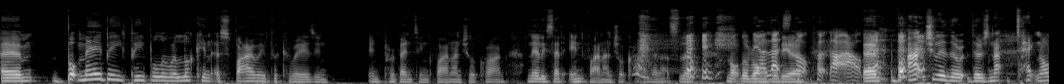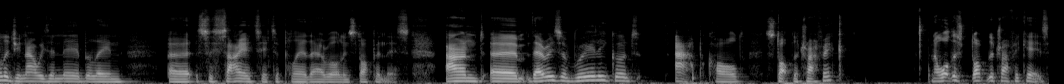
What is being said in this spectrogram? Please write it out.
um, but maybe people who are looking, aspiring for careers in in preventing financial crime. I nearly said in financial crime, and that's the, not the wrong yeah let's video. not put that out there Um, but actually, there, there's na- technology now is enabling uh, society to play their role in stopping this, and um, there is a really good app called Stop the Traffik. Now, what the Stop the Traffik is,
